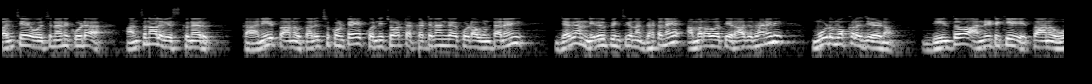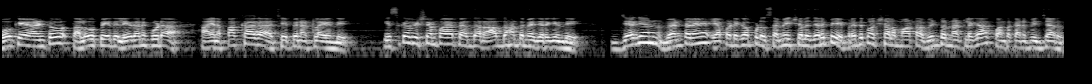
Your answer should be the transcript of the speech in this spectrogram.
వంచే వచ్చినని కూడా అంచనాలు వేసుకున్నారు. కానీ తాను తలుచుకుంటే కొన్ని చోట్ల కఠినంగా కూడా ఉంటానని జగన్ నిరూపించిన ఘటనే అమరావతి రాజధానిని మూడు మొక్కలు చేయడం. దీంతో అన్నిటికీ తాను ఓకే అంటూ తలోపేది లేదని కూడా ఆయన పక్కాగా చెప్పినట్లయింది. ఇసుక విషయంపై పెద్ద రాద్ధాంతమే జరిగింది. జగన్ వెంటనే ఎప్పటికప్పుడు సమీక్షలు జరిపి ప్రతిపక్షాల మాట వింటున్నట్లుగా కొంత కనిపించారు.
